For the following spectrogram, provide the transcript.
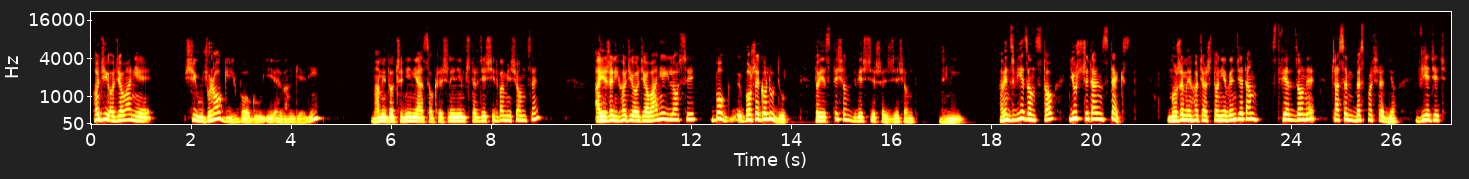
chodzi o działanie sił wrogich Bogu i Ewangelii, mamy do czynienia z określeniem 42 miesiące, a jeżeli chodzi o działanie i losy Bo Bożego ludu, to jest 1260 dni. A więc wiedząc to, już czytając tekst, możemy, chociaż to nie będzie tam stwierdzone czasem bezpośrednio, wiedzieć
